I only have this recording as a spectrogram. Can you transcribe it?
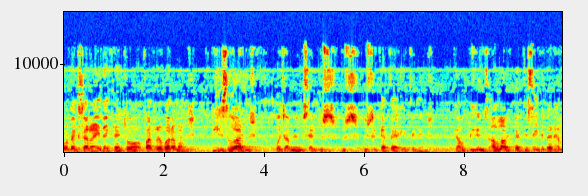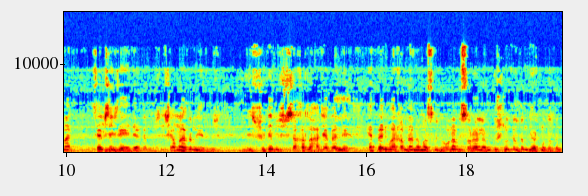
oradaki sanayidekiler çoğu farkına varamamış. Birisi varmış. Hocam demiş sen üç, üç, üç rekatta etti demiş. Ya biriniz Allah Ekber deseydi ben hemen sev secde ederdim. Şey yapardım diye demiş. E, Şu demiş sakallı Hacı Efendi hep benim arkamdan namaz kılıyor. Ona bir sorarlar üç mü kıldım dört mü kıldım?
